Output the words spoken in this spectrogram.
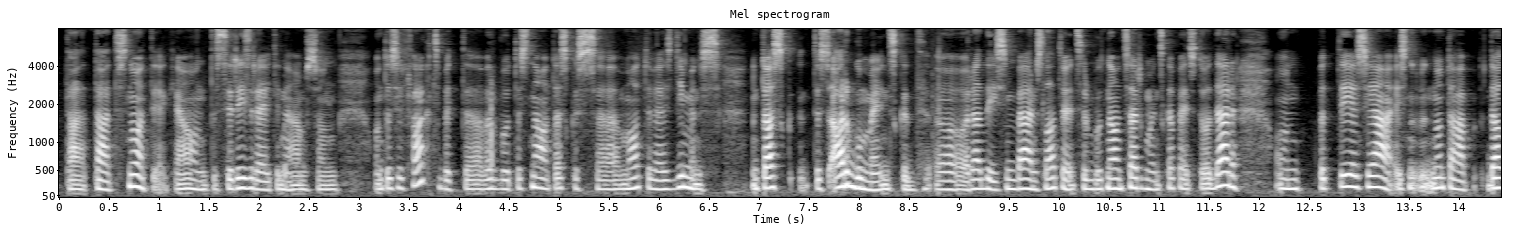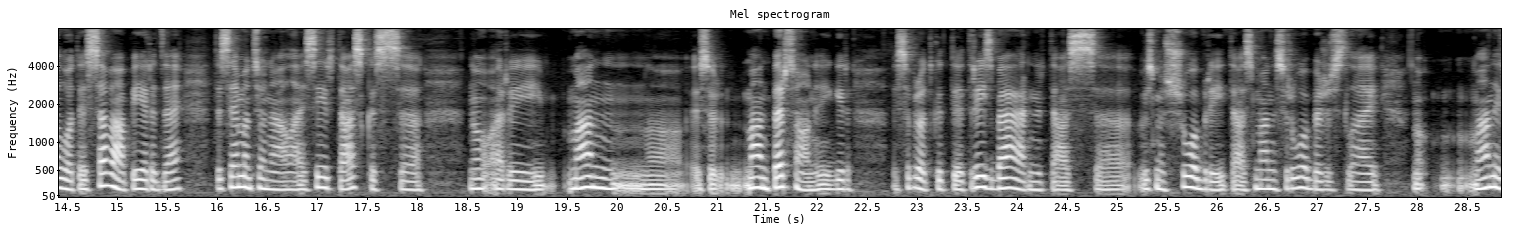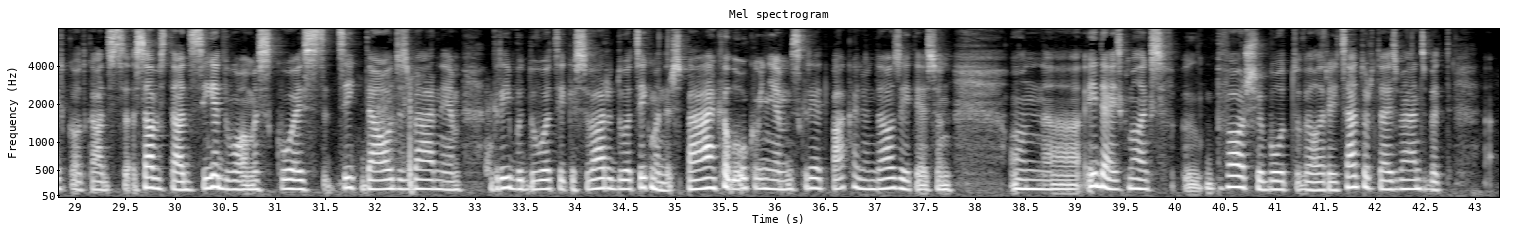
tā, tā tas notiek, jā, un tas ir izrēķināms, un, un tas ir fakts, bet uh, varbūt tas nav tas, kas uh, motivēs ģimenes, nu, tas, tas arguments, kad uh, radīsim bērnus latvietis, varbūt nav tas arguments, kāpēc to dara, un patiesi, jā, es, nu, tā, daloties savā pieredzē, tas emocionālais ir tas, kas uh, nu, arī man, es, man personīgi ir. Es saprotu, ka tie trīs bērni ir tās, vismaz šobrīd, tās manas robežas, lai nu, man ir kaut kādas savas tādas iedomas, ko es, cik daudzas bērniem gribu dot, cik es varu dot, cik man ir spēka, lūk, viņiem skriet pakaļ un daudzīties. Un, Un uh, idejas, ka man liekas, forši būtu vēl arī ceturtais bērns, bet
